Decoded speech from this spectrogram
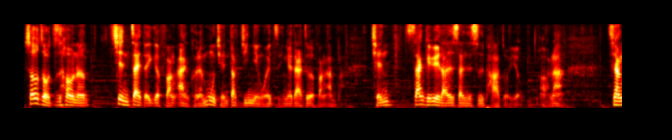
收走之后呢，现在的一个方案，可能目前到今年为止，应该大概这个方案吧，前三个月大概是三十四趴左右啊。那相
